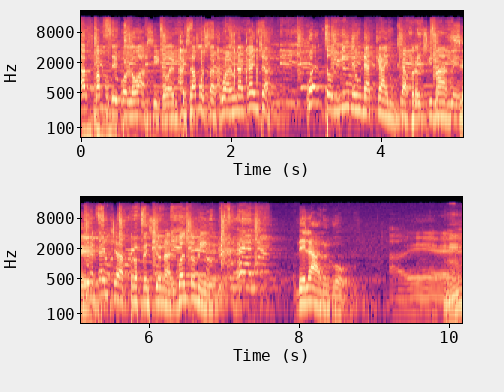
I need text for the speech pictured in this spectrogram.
ah, vamos a ir por lo básico. Empezamos a jugar en una cancha. ¿Cuánto mide una cancha aproximadamente? Sí. Una cancha profesional, ¿cuánto mide? De largo. A ver.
